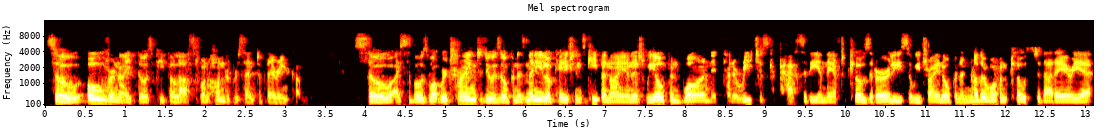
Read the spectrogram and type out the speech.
So overnight, those people lost 100% of their income. So I suppose what we're trying to do is open as many locations, keep an eye on it. We open one, it kind of reaches capacity and they have to close it early. So we try and open another one close to that area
